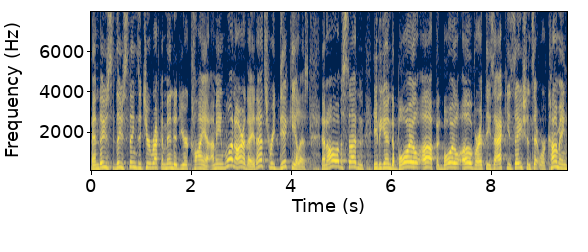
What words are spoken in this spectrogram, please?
And these, these things that you're recommended to your client, I mean, what are they? That's ridiculous. And all of a sudden, he began to boil up and boil over at these accusations that were coming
